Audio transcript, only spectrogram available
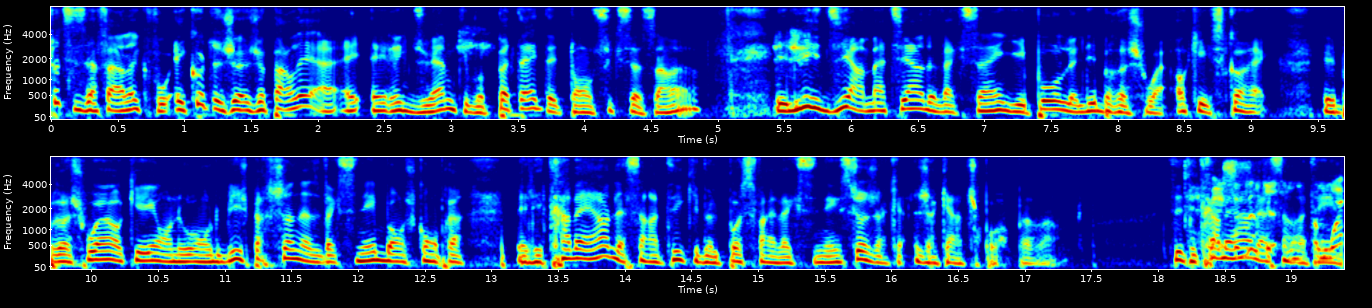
Toutes ces affaires-là qu'il faut. Écoute, je, je parlais à Éric Duhem, qui va peut-être être ton successeur, et lui il dit en matière de vaccin, il est pour le libre choix. Ok, c'est correct. Libre choix, ok, on on oblige personne à se vacciner. Bon, je comprends. Mais les travailleurs de la santé qui veulent pas se faire vacciner, ça, je, je catch pas, par exemple. Ben, travailleur de la c'est-à-dire que santé. Moi,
